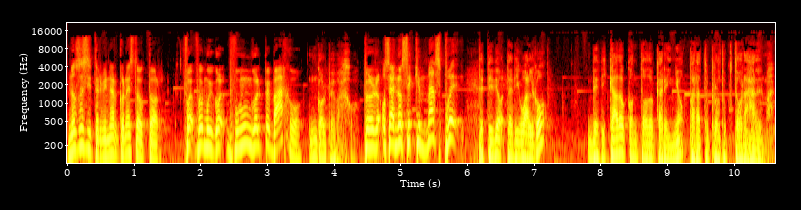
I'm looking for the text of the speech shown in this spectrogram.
No sé si terminar con esto, doctor. Fue, fue, muy gol- fue un golpe bajo. Un golpe bajo. Pero, o sea, no sé qué más puede... Te, pido- te digo algo dedicado con todo cariño para tu productora Alma.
